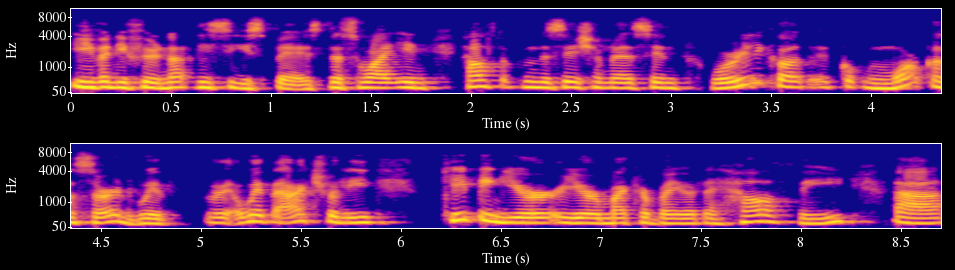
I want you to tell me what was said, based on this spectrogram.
Even if you're not disease based. That's why in health optimization medicine, we're really co more concerned with with actually keeping your your microbiota healthy. Uh,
